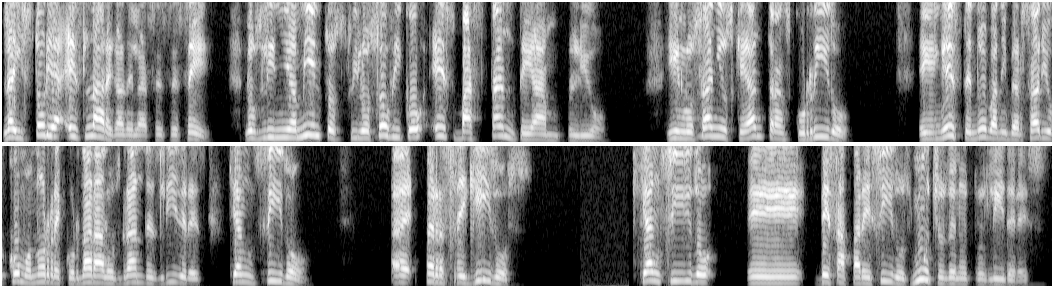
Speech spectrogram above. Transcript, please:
La historia es larga de la CCC. Los lineamientos filosóficos es bastante amplio. Y en los años que han transcurrido en este nuevo aniversario, ¿cómo no recordar a los grandes líderes que han sido eh, perseguidos, que han sido eh, desaparecidos, muchos de nuestros líderes.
